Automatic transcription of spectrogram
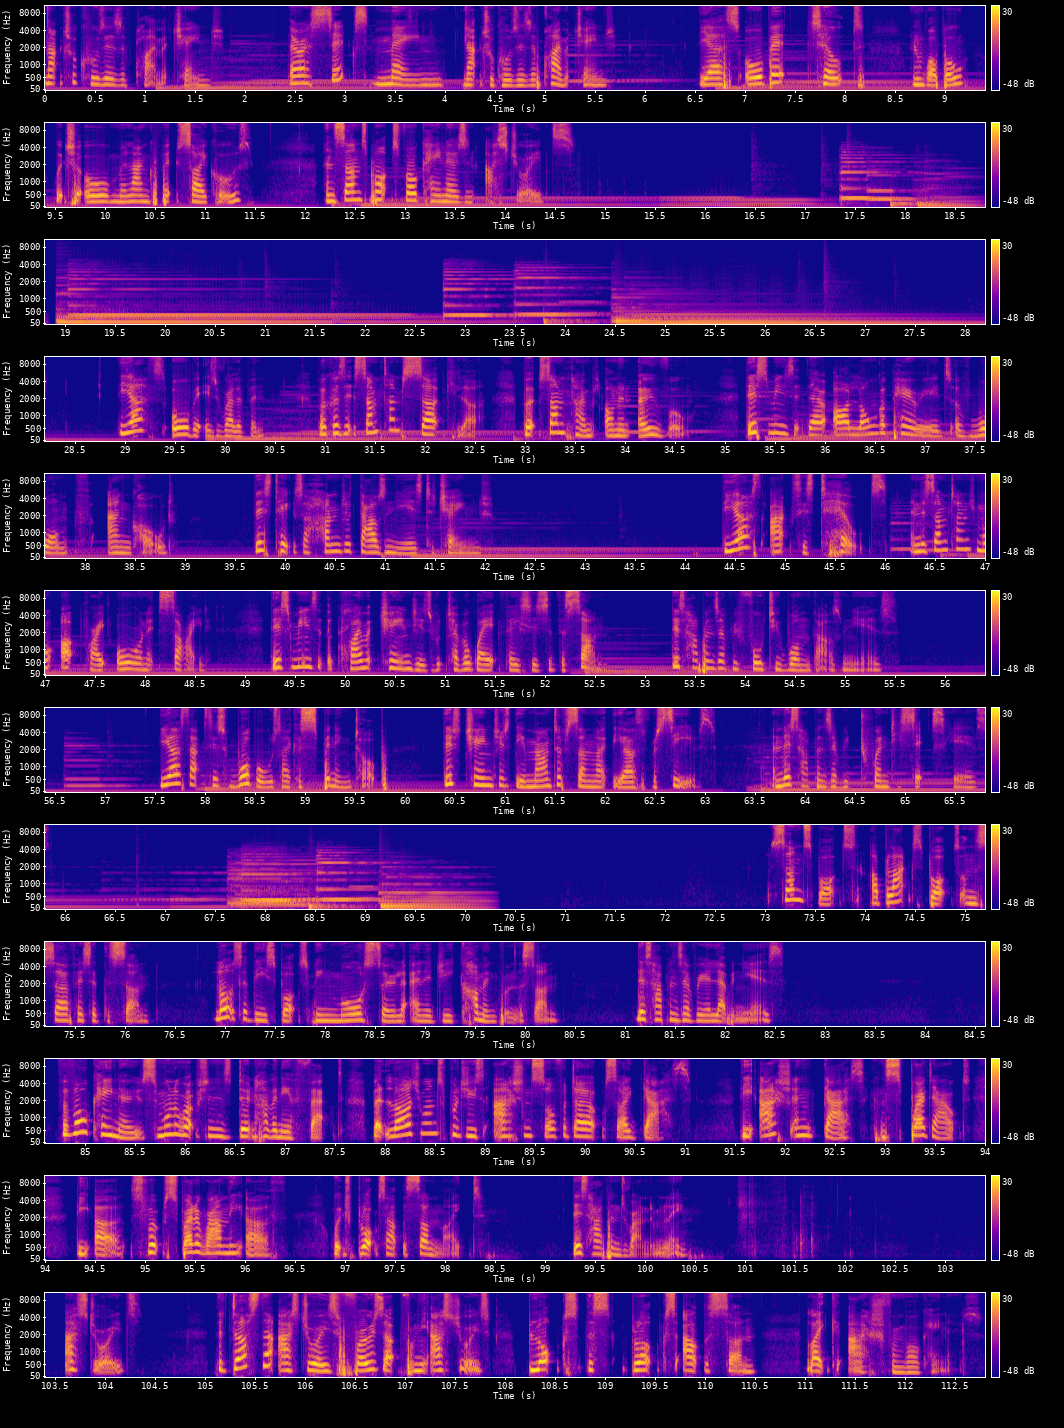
natural causes of climate change. There are six main natural causes of climate change the Earth's orbit, tilt, and wobble, which are all Milankovitch cycles, and sunspots, volcanoes, and asteroids. The Earth's orbit is relevant because it's sometimes circular, but sometimes on an oval. This means that there are longer periods of warmth and cold. This takes 100,000 years to change. The Earth's axis tilts and is sometimes more upright or on its side. This means that the climate changes whichever way it faces to the Sun. This happens every 41,000 years. The Earth's axis wobbles like a spinning top. This changes the amount of sunlight the Earth receives, and this happens every 26 years. Sunspots are black spots on the surface of the sun. Lots of these spots mean more solar energy coming from the sun. This happens every 11 years. For volcanoes, small eruptions don't have any effect, but large ones produce ash and sulfur dioxide gas. The ash and gas can spread out the earth, sp- spread around the earth, which blocks out the sunlight. This happens randomly. Asteroids. The dust that asteroids throws up from the asteroids blocks the, blocks out the sun like ash from volcanoes.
